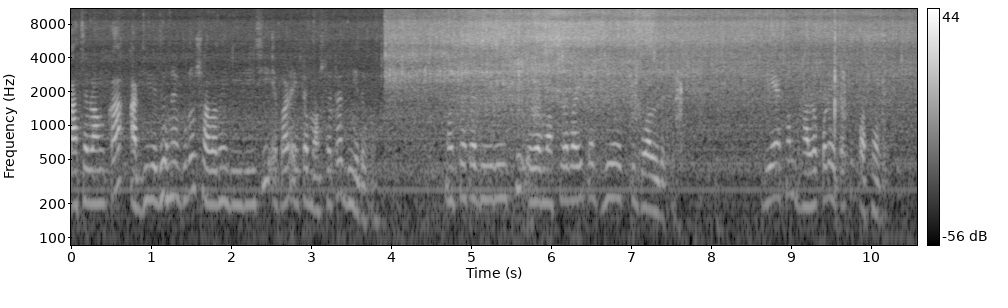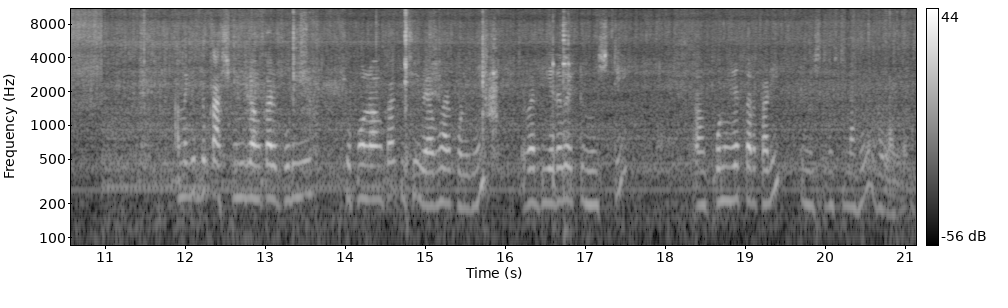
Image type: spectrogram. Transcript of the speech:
কাঁচা লঙ্কা আর জিরে ধনের গুঁড়ো সব আমি দিয়ে দিয়েছি। এবার এটা মশলাটা দিয়ে দেবো। মশলাটা দিয়ে দিয়েছি। এবার মশলা বাড়িটা ধুয়ে একটু জল দেবো। দিয়ে এখন ভালো করে এটাকে কষাবো। আমি কিন্তু কাশ্মীরি লঙ্কার গুঁড়ি, শুকনো লঙ্কা কিছুই ব্যবহার করিনি। এবার দিয়ে দেবো একটু মিষ্টি, কারণ পনিরের তরকারি একটু মিষ্টি মিষ্টি না হলে ভালো লাগবে না।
